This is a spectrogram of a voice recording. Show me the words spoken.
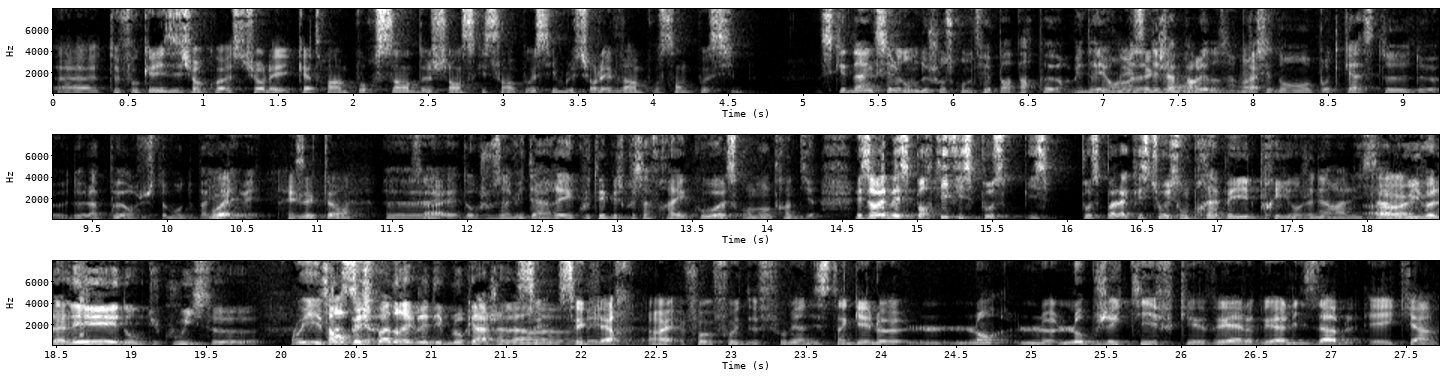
euh, te focaliser sur quoi? Sur les 80% de chances qui sont impossibles ou sur les 20% de possibles? Ce qui est dingue, c'est le nombre de choses qu'on ne fait pas par peur. Mais d'ailleurs, on en a déjà parlé dans un Ouais. précédent podcast de, de la peur justement de pas y Ouais, arriver. exactement. Euh, donc je vous invite à réécouter puisque ça fera écho à ce qu'on est en train de dire. Et c'est vrai que les sportifs, ils se posent, ils se posent pas la question, ils sont prêts à payer le prix en général. Ils Ah savent ouais. où ils veulent aller et donc du coup ils se. Oui, ça n'empêche pas de régler des blocages. C'est- mais- clair. Ouais, faut, faut, faut bien distinguer l'objectif qui est réel, réalisable et qui a un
